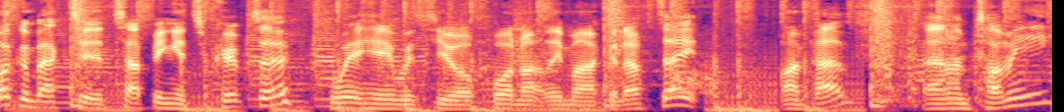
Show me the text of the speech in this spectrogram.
Welcome back to Tapping Into Crypto. We're here with your fortnightly market update. I'm Pav. And I'm Tommy.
